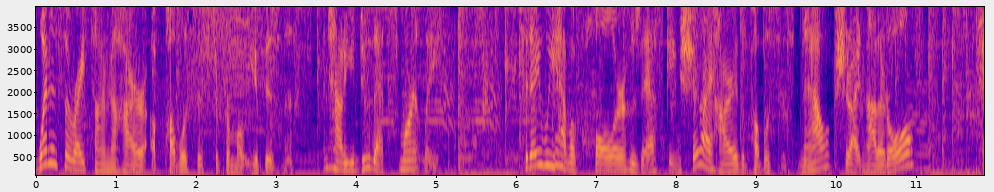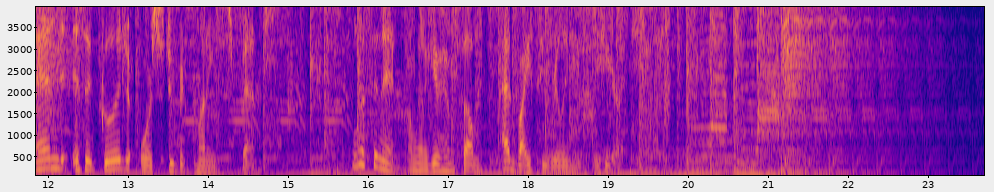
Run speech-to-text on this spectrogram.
when is the right time to hire a publicist to promote your business? And how do you do that smartly? Today we have a caller who's asking Should I hire the publicist now? Should I not at all? And is it good or stupid money spent? Listen in. I'm going to give him some advice he really needs to hear.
